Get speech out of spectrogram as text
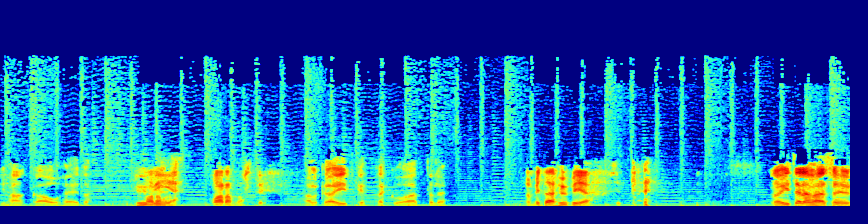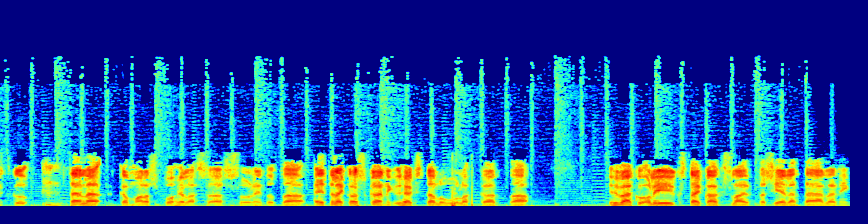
Ihan kauheita. Hyviä. Varma- varmasti. Alkaa itkettä, kun ajattelee. No mitä hyviä sitten? No itellä vähän se just, kun täällä kamalassa Pohjolassa asuu, niin tota, ei tällä koskaan niin 900-luvullakaan, tota, hyvä kun oli yksi tai kaksi laitetta siellä täällä, niin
